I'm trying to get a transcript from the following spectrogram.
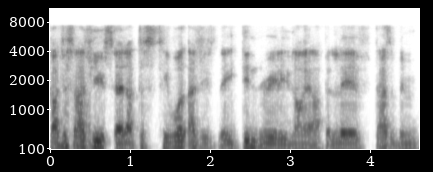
I just, as you said, I just he was as you he didn't really light up at LIV. Hasn't been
